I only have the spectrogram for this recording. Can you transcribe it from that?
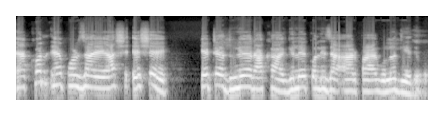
এখন এ পর্যায়ে আস- এসে কেটে ধুয়ে রাখা গিলে কলিজা আর পাগুলো দিয়ে দেবো।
